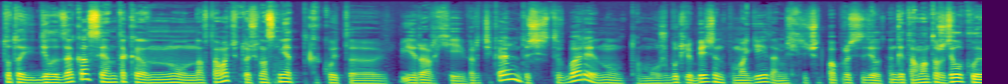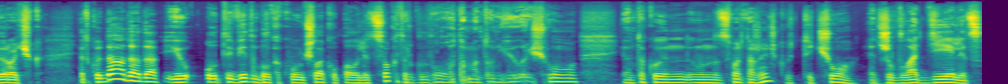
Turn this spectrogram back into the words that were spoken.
Кто-то делает заказ, и она такая, ну, на автомате, то есть у нас нет какой-то иерархии вертикальной, то есть если ты в баре, ну, там, уж будь любезен, помоги, там, если что-то попросят сделать. Он говорит, а Антон, сделай клаверочек. Я такой, да, да, да. И вот видно было, как у человека упало лицо, который говорил, о, там Антон Юрьевич, вот. И он такой, он смотрит на женщину, говорит, ты чё? Это же владелец.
